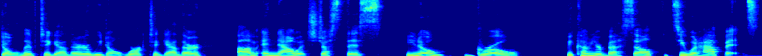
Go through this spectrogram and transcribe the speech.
don't live together. We don't work together. Um, and now it's just this, you know, grow, become your best self, and see what happens.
